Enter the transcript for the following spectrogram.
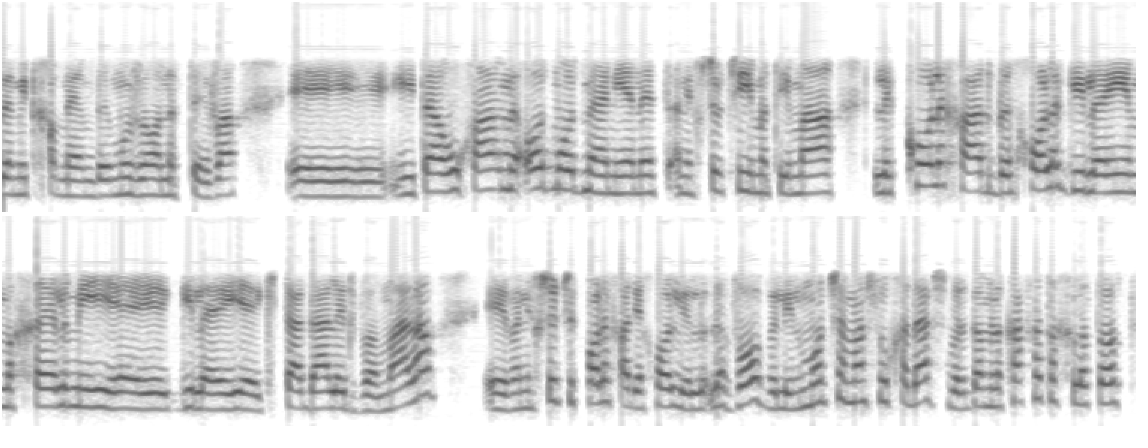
זה מתחמם במוזיאון הטבע. אה, היא תערוכה מאוד מאוד מעניינת, אני חושבת שהיא מתאימה לכל אחד בכל הגילאים, החל מגילאי אה, כיתה ד' ומעלה, ואני חושבת שכל אחד יכול לבוא וללמוד שם משהו חדש וגם לקחת החלטות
